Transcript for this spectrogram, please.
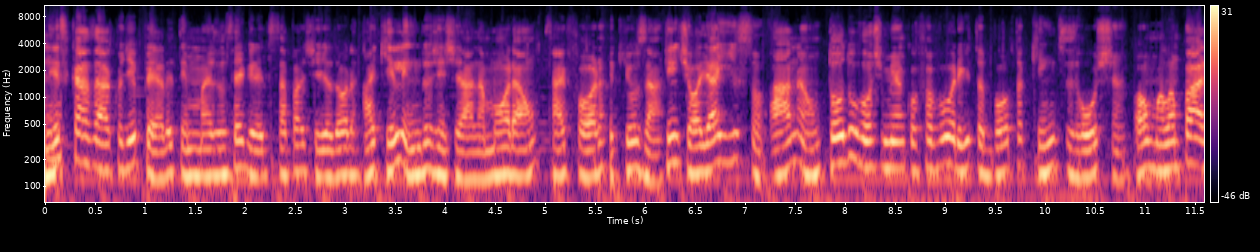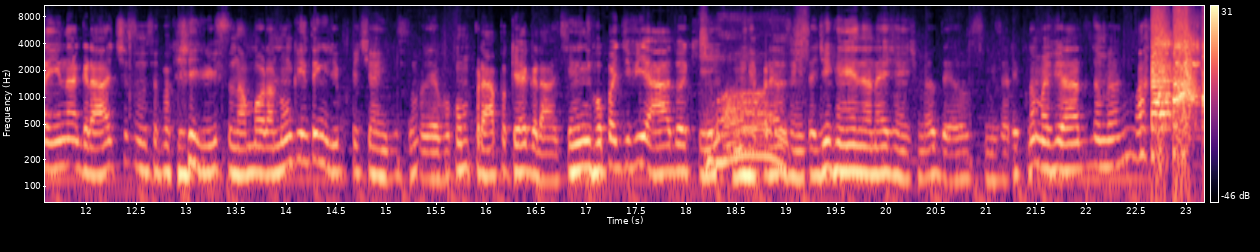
Nesse casaco de pele tem mais um segredo de sapatilha dourada. Ai, que lindo, gente. Ah, na moral, sai fora. Tem que usar. Gente, olha isso. Ah, não. Todo roxo, minha cor favorita. Bota quentes roxa. Ó, uma lamparina grátis. Não sei por que isso. Na moral, nunca entendi porque tinha isso. Eu vou comprar porque é grátis. Tem roupa de viado aqui. Me representa. De rena, né, gente? Meu Deus, misericórdia. Não, mas viado também é.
